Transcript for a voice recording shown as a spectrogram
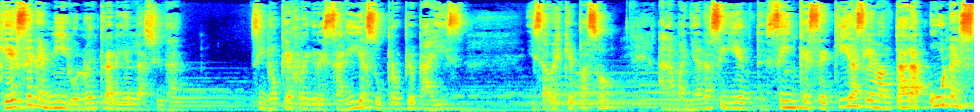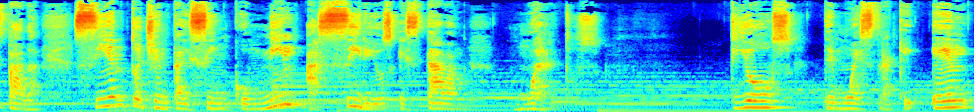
que ese enemigo no entraría en la ciudad, sino que regresaría a su propio país. ¿Y sabes qué pasó? A la mañana siguiente, sin que Ezequías levantara una espada, 185 mil asirios estaban muertos. Dios demuestra que Él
